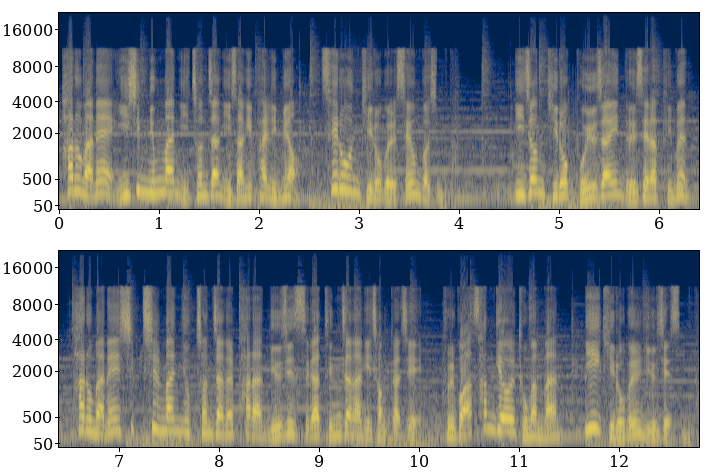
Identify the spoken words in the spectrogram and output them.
하루 만에 26만 2천 장 이상이 팔리며 새로운 기록을 세운 것입니다. 이전 기록 보유자인 르세라핌은 하루 만에 17만 6천 장을 팔아 뉴진스가 등장하기 전까지 불과 3개월 동안만 이 기록을 유지했습니다.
